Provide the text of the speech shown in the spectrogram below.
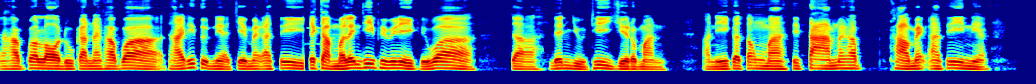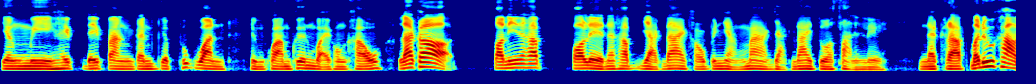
นะครับ ก็รอดูกันนะครับว่าท้ายที่สุดเนี่ยเจมส์แม็กอาร์ตี้จะกลับมาเล่นที่พรีเมียร์ลีกหรือว่าจะเล่นอยู่ที่เยอรมัน อันนี้ก็ต้องมาติดตามนะครับ ข่าวแม็กอาร์ตี้เนี่ยยังมีให้ได้ฟังกันเกือบทุกวันถึงความเคลื่อนไหวของเขา แล้วก็ตอนนี้นะครับปอเลตนะครับอยากได้เขาเป็นอย่างมากอยากได้ตัวสั่นเลยนะครับ มาดูข่าว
